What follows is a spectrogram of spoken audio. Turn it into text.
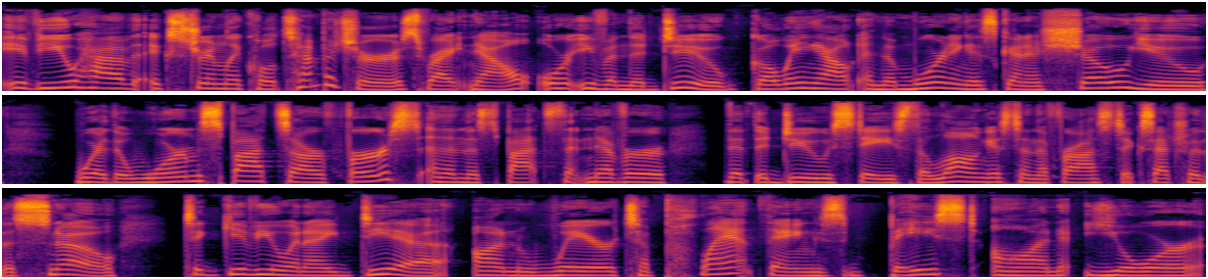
if you have extremely cold temperatures right now, or even the dew, going out in the morning is going to show you where the warm spots are first, and then the spots that never, that the dew stays the longest and the frost, etc., the snow, to give you an idea on where to plant things based on your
